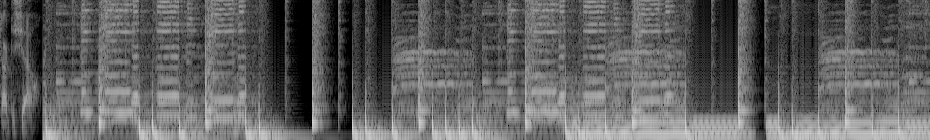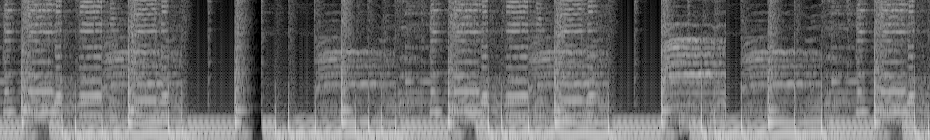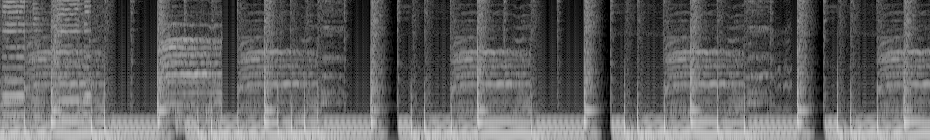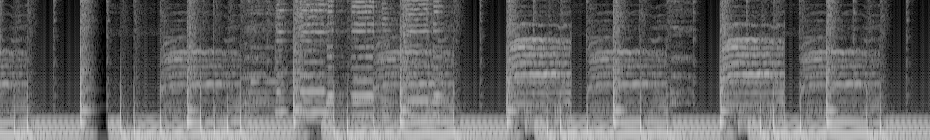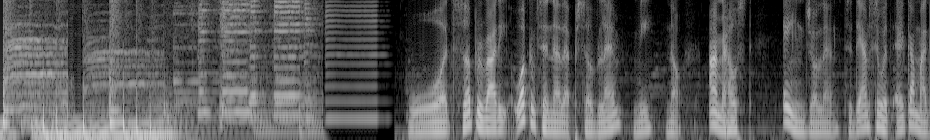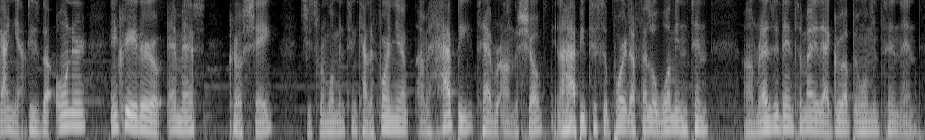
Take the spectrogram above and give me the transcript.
Start the show. What's up, everybody? Welcome to another episode of Lem Me No. I'm your host, Angel Lem. Today I'm sitting with Erica Magaña. She's the owner and creator of MS Crochet. She's from Wilmington, California. I'm happy to have her on the show, and I'm happy to support a fellow Wilmington um, resident, somebody that grew up in Wilmington, and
